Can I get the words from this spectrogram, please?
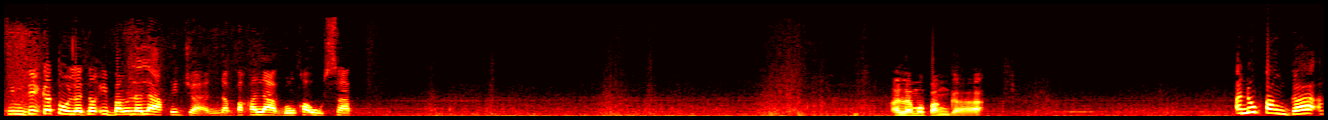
Hindi katulad ng ibang lalaki dyan, napakalabong kausap. Alam mo, Pangga, Anong pangga?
